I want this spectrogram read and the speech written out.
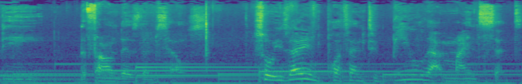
the, the founders themselves. So it's very important to build that mindset,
